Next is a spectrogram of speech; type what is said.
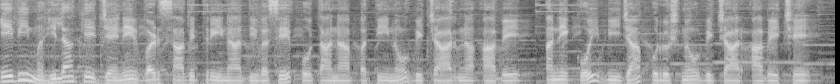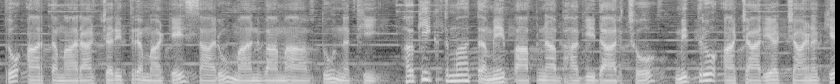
એવી મહિલા કે જેને વડ સાવિત્રીના દિવસે પોતાના પતિનો વિચાર ન આવે અને કોઈ બીજા પુરુષનો વિચાર આવે છે, તો આ તમારા ચરિત્ર માટે સારું માનવામાં આવતું નથી. હકીકતમાં તમે પાપના ભાગીદાર છો. મિત્રો, આચાર્ય ચાણક્ય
